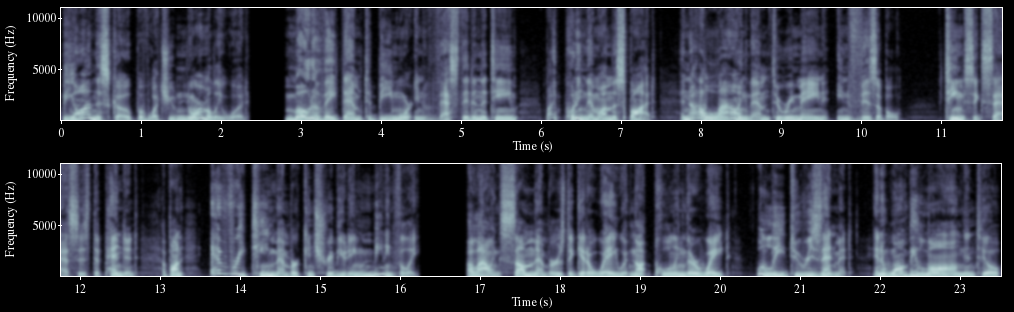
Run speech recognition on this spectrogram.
beyond the scope of what you normally would. Motivate them to be more invested in the team by putting them on the spot and not allowing them to remain invisible. Team success is dependent upon every team member contributing meaningfully. Allowing some members to get away with not pulling their weight will lead to resentment, and it won't be long until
